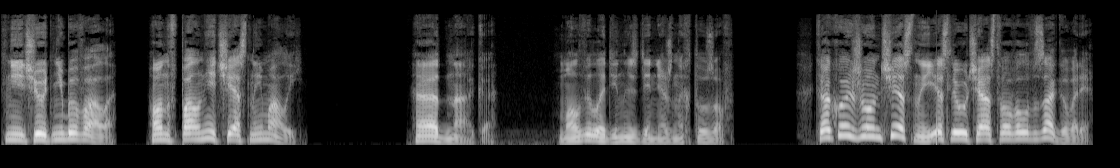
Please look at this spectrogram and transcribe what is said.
«Ничуть не бывало! Он вполне честный малый!» «Однако», молвил один из денежных тузов. «Какой же он честный, если участвовал в заговоре?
